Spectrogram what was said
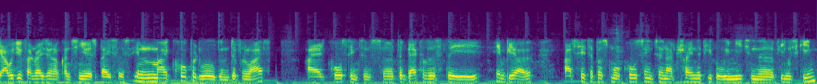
Yeah, we do fundraising on a continuous basis. In my corporate world and different life, I had call centers. So at the back of this, the NPO, I set up a small call center and I train the people we meet in the feeding scheme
